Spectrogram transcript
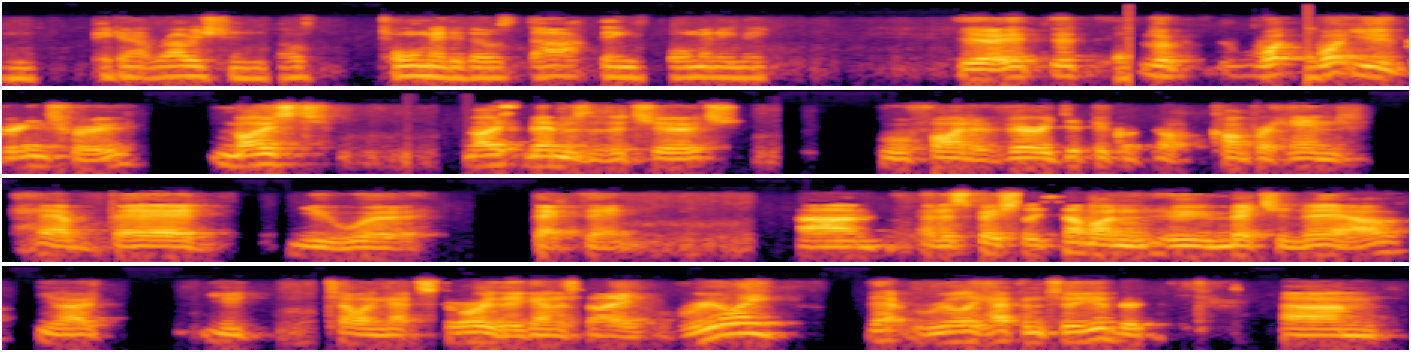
and picking up rubbish, and I was tormented. There was dark things tormenting me. Yeah, it, it, look, what what you've been through most most members of the church will find it very difficult to comprehend how bad you were back then. Um, and especially someone who met you now, you know, you telling that story, they're going to say, really? That really happened to you? But, um,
